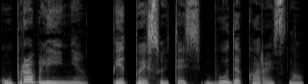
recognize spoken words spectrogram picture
управління. Підписуйтесь, буде корисно.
